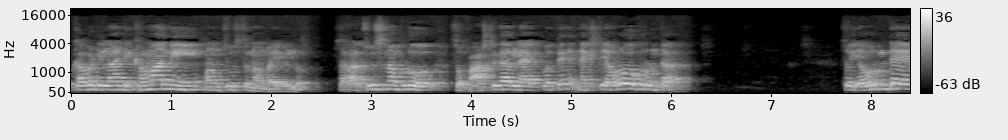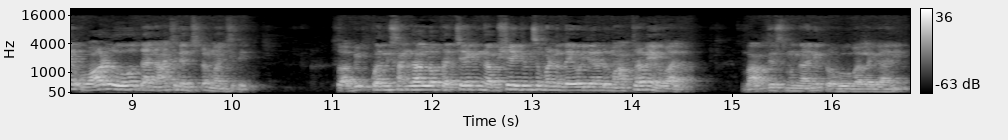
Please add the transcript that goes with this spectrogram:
కాబట్టి ఇలాంటి క్రమాన్ని మనం చూస్తున్నాం బైబిల్లో. సో అలా చూసినప్పుడు సో పాస్టర్ గారు లేకపోతే నెక్స్ట్ ఎవరో ఒకరు ఉంటారు. సో ఎవరుంటే వాళ్ళు దాన్ని ఆచరించడం మంచిది. సో అభి కొన్ని సంఘాల్లో ప్రత్యేకంగా అభిషేకించబడిన దైవజనుడు మాత్రమే ఇవ్వాలి. బాప్తిస్మం కానీ ప్రభు వల్ల కానీ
